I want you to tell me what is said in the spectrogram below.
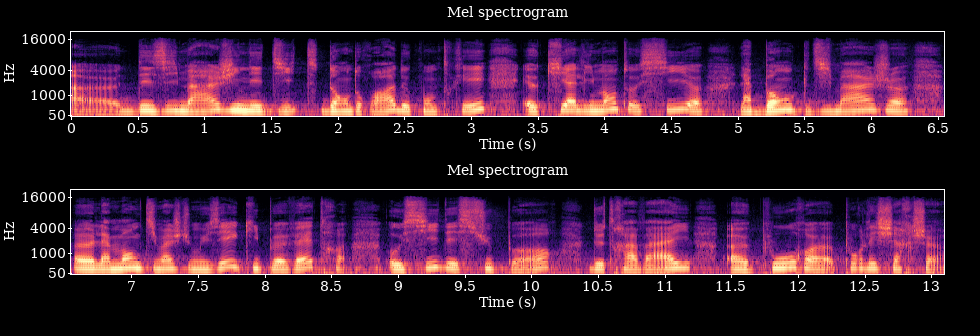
euh, des images inédites d'endroits, de contrées, euh, qui alimentent aussi la banque d'images, la banque d'images du musée, et qui peuvent être aussi des supports de travail pour, pour les chercheurs.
